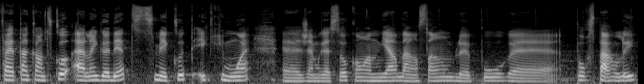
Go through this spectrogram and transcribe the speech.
Fait tant qu'en tout cas, Alain Godette, si tu m'écoutes, écris-moi. Euh, j'aimerais ça qu'on en garde ensemble pour, euh, pour se parler,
